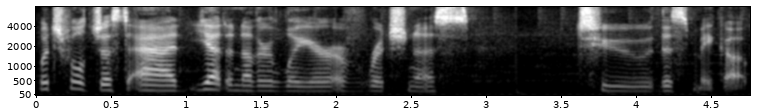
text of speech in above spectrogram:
which will just add yet another layer of richness to this makeup.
